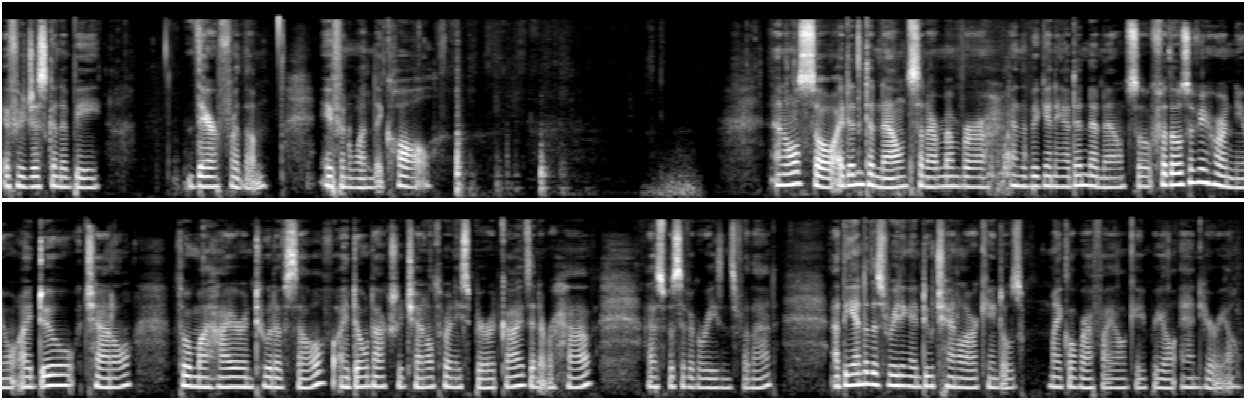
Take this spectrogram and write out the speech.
If you're just going to be there for them if and when they call. And also, I didn't announce, and I remember in the beginning I didn't announce. So, for those of you who are new, I do channel through my higher intuitive self. I don't actually channel through any spirit guides, I never have. I have specific reasons for that. At the end of this reading, I do channel archangels Michael, Raphael, Gabriel, and Uriel.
